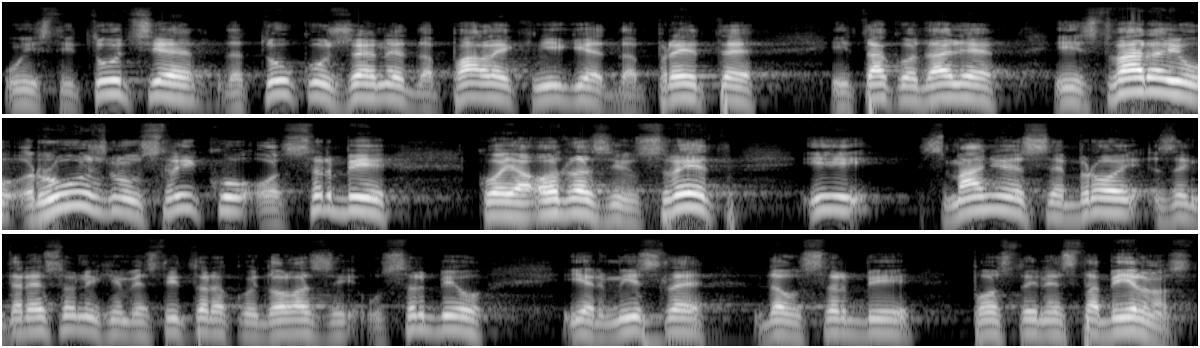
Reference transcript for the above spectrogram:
u institucije, da tuku žene, da pale knjige, da prete i tako dalje i stvaraju ružnu sliku o Srbiji koja odlazi u svet i smanjuje se broj zainteresovanih investitora koji dolazi u Srbiju jer misle da u Srbiji postoji nestabilnost.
